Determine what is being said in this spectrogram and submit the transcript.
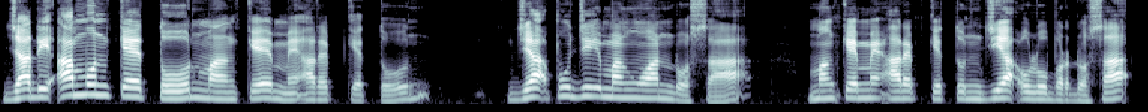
Jadi amun ketun mangke me arep ketun ja puji manguan dosa mangke me arep ketun jia ulu berdosa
